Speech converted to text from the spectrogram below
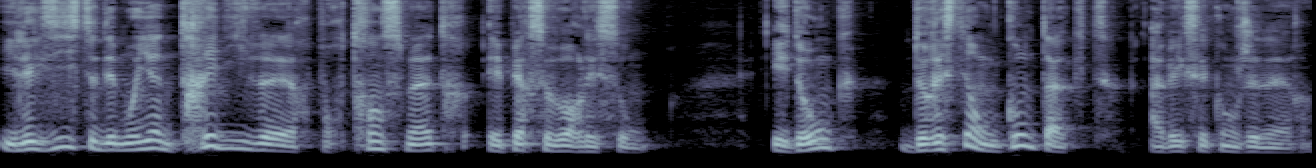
il existe des moyens très divers pour transmettre et percevoir les sons, et donc de rester en contact avec ses congénères.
